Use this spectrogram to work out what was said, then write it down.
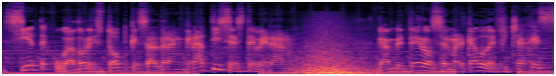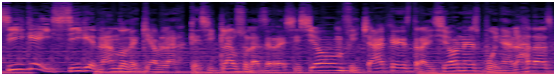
7 jugadores top que saldrán gratis este verano. Gambeteros, el mercado de fichajes sigue y sigue dando de qué hablar, que si cláusulas de rescisión, fichajes, traiciones, puñaladas,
